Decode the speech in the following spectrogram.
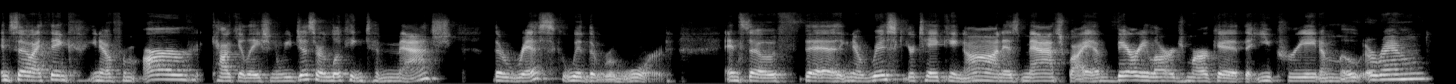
And so I think, you know, from our calculation, we just are looking to match the risk with the reward. And so if the you know risk you're taking on is matched by a very large market that you create a moat around,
